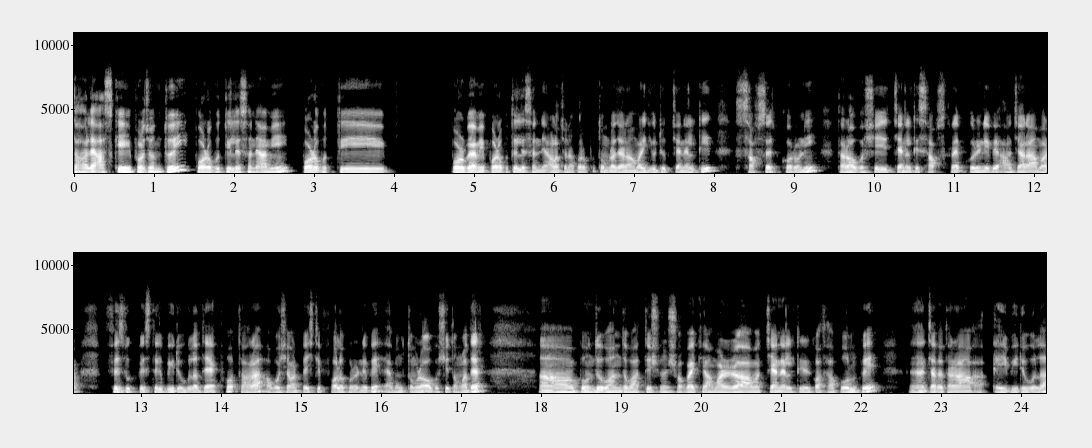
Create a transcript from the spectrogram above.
তাহলে আজকে এই পর্যন্তই। পরবর্তী লেসনে আমি পরবর্তী পর্বে আমি পরবর্তী লেসন নিয়ে আলোচনা করব। তোমরা যারা আমার ইউটিউব চ্যানেলটি সাবস্ক্রাইব করনি, তারা অবশ্যই চ্যানেলটি সাবস্ক্রাইব করে নেবে। আর যারা আমার ফেসবুক পেজ থেকে ভিডিওগুলো দেখো, তারা অবশ্যই আমার পেজটি ফলো করে নেবে এবং তোমরা অবশ্যই তোমাদের বন্ধু বান্ধব আত্মীয় স্বজন সবাইকে আমার আমার চ্যানেলটির কথা বলবে যাতে তারা এই ভিডিওগুলা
